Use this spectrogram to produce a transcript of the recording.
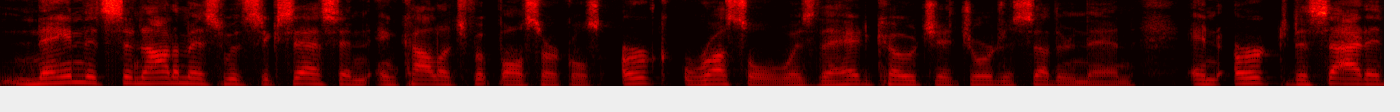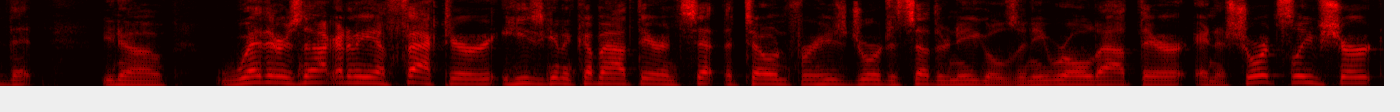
name that's synonymous with success in, in college football circles. Erk Russell was the head coach at Georgia Southern then, and Erk decided that you know weather is not going to be a factor. He's going to come out there and set the tone for his Georgia Southern Eagles, and he rolled out there in a short sleeve shirt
